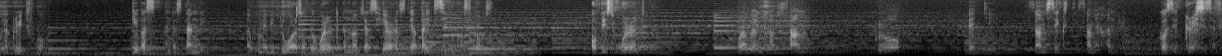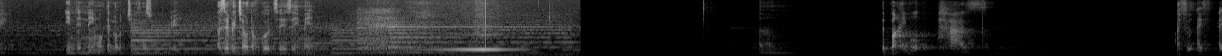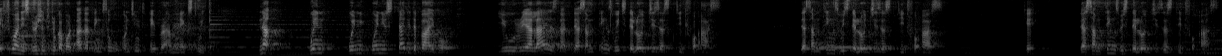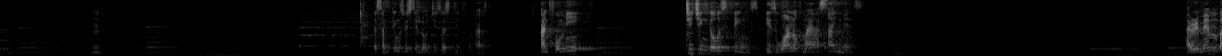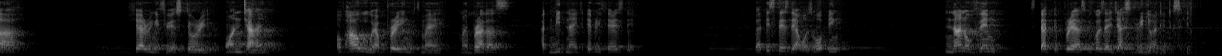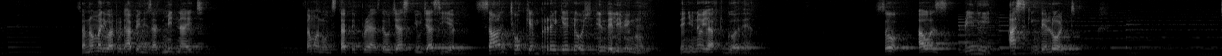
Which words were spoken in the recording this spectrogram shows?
We are grateful. Give us understanding that we may be doers of the word and not just hearers, thereby deceiving ourselves. Of this word, we are going to have some grow 30, some 60, some 100, because the grace is available. In the name of the Lord Jesus, we pray. As every child of God says, Amen. an inspiration to talk about other things, so we'll continue to Abraham next week. Now, when, when, when you study the Bible, you realize that there are some things which the Lord Jesus did for us. There are some things which the Lord Jesus did for us. Okay? There are some things which the Lord Jesus did for us. Hmm. There are some things which the Lord Jesus did for us. And for me, Teaching those things is one of my assignments. I remember sharing with you a story one time of how we were praying with my, my brothers at midnight every Thursday. But this Thursday, I was hoping none of them start the prayers because I just really wanted to sleep. So, normally, what would happen is at midnight, Someone would start the prayers. They'll just you just hear Santo Kebregedosh in the living room. Then you know you have to go there. So I was really asking the Lord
